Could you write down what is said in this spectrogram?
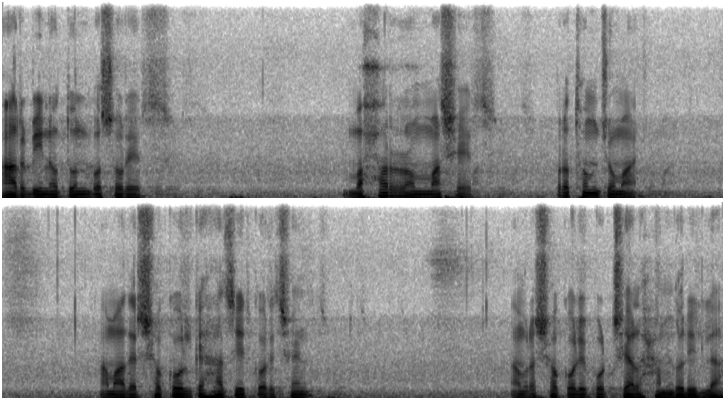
আরবি নতুন বছরের মহরম মাসের প্রথম জমায় আমাদের সকলকে হাজির করেছেন। আমরা সকলে পড়ছি আলহামদুলিল্লাহ।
